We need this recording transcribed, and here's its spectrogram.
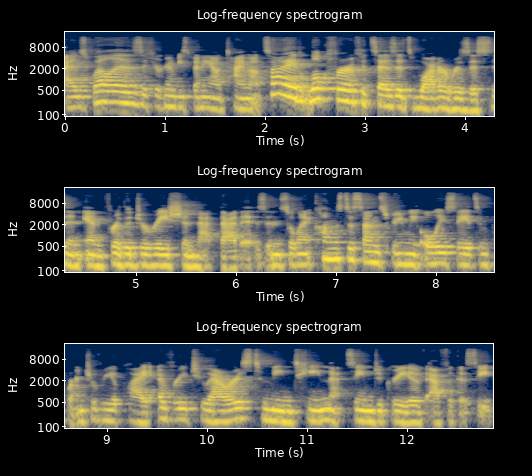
as well as if you're going to be spending out time outside, look for if it says it's water resistant and for the duration that that is. And so when it comes to sunscreen, we always say it's important to reapply every two hours to maintain that same degree of efficacy.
